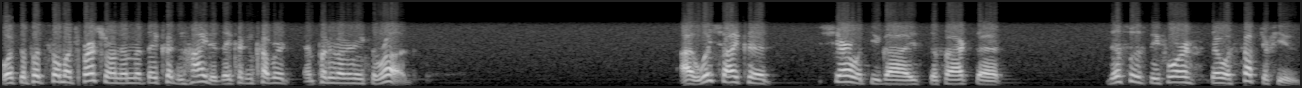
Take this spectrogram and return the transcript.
Was to put so much pressure on them that they couldn't hide it, they couldn't cover it and put it underneath the rug. I wish I could share with you guys the fact that this was before there was subterfuge.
